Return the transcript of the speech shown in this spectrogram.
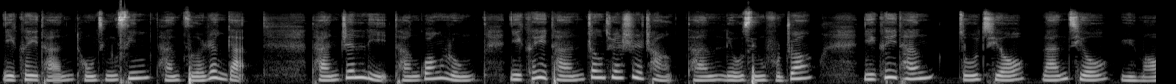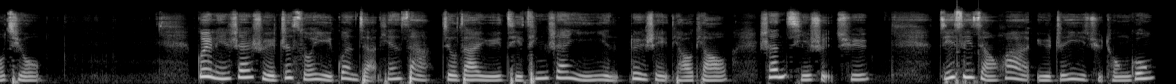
你可以谈同情心、谈责任感、谈真理、谈光荣；你可以谈证券市场、谈流行服装；你可以谈足球、篮球、羽毛球。桂林山水之所以冠甲天下，就在于其青山隐隐，绿水迢迢，山奇水曲。即席讲话与之异曲同工，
